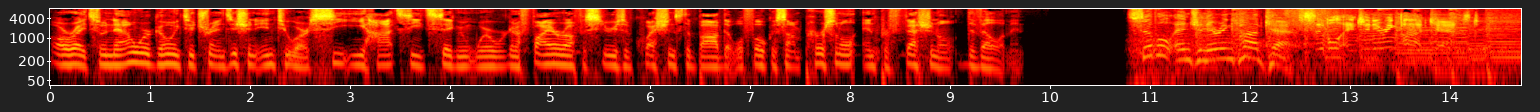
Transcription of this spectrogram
All right, so now we're going to transition into our CE hot seat segment where we're going to fire off a series of questions to Bob that will focus on personal and professional development. Civil Engineering Podcast. Civil Engineering Podcast.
